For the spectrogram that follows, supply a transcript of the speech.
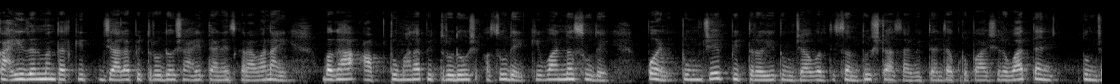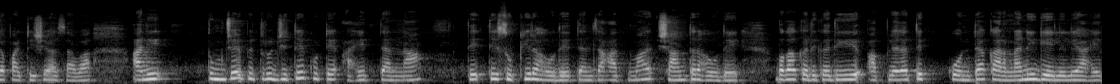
काही जण म्हणतात की ज्याला पितृदोष आहे त्यानेच करावा. नाही. बघा आप तुम्हाला पितृदोष असू दे किंवा नसू दे पण तुमचे पित्र हे तुमच्यावरती संतुष्ट असावेत. त्यांचा कृपा आशीर्वाद त्यां तुमच्या पाठीशी असावा. आणि तुमचे पितृ जिथे कुठे आहेत त्यांना ते ते सुखी राहू दे त्यांचा आत्मा शांत राहू दे. बघा कधीकधी आपल्याला ते कोणत्या कारणाने गेलेले आहेत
